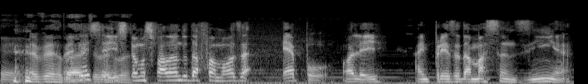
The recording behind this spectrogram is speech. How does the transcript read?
É verdade. Mas é é isso aí, verdade. estamos falando da famosa Apple. Olha aí, a empresa da maçãzinha.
